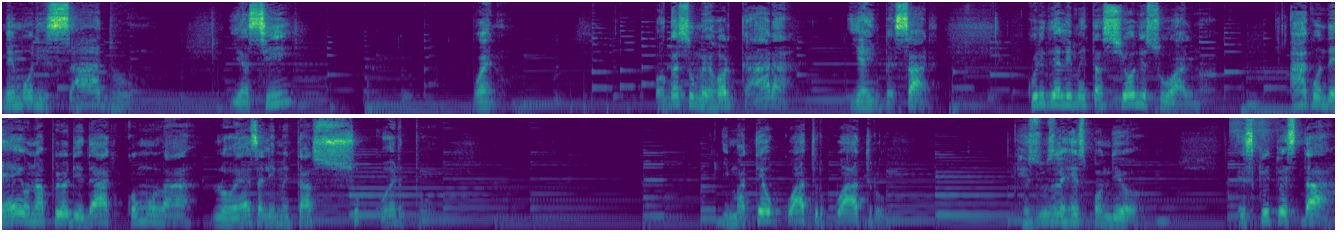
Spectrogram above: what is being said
memorizado. E assim, bueno, ponga sua melhor cara e a começar. Cuide da alimentação de sua alma Haga de ella una prioridad como la, lo es alimentar su cuerpo. E Mateus 4:4 Jesus lhe respondeu: Escrito está:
